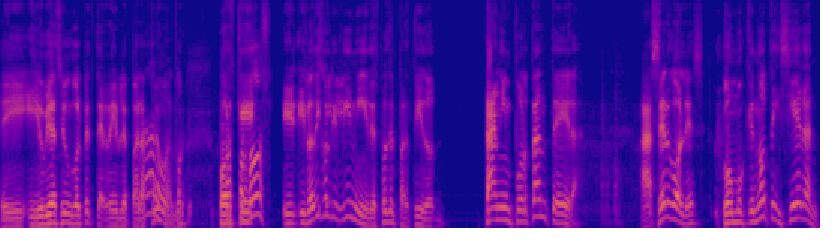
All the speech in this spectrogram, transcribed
y hubiera sido un golpe terrible para Claro, Pumas, ¿no? porque- por dos. Y, y lo dijo Lilini después del partido, tan importante era hacer goles como que no te hicieran.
